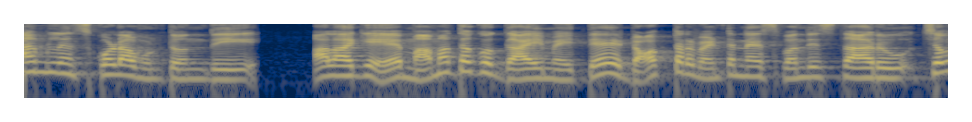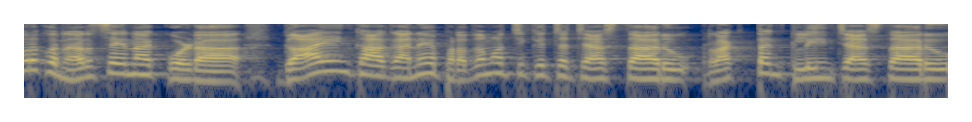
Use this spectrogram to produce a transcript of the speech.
అంబులెన్స్ కూడా ఉంటుంది. అలాగే మమతకు గాయమైతే డాక్టర్ వెంటనే స్పందిస్తారు. చివరకు నర్సైనా కూడా గాయం కాగానే ప్రథమ చికిత్స చేస్తారు. రక్తం క్లీన్ చేస్తారు.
